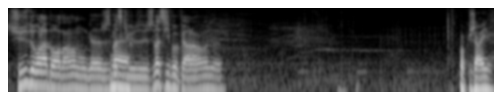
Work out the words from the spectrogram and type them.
Je suis juste devant la porte, hein, donc euh, je sais pas ce qu'il veut- je sais pas ce qu'il faut faire là. hein. Faut que j'arrive.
